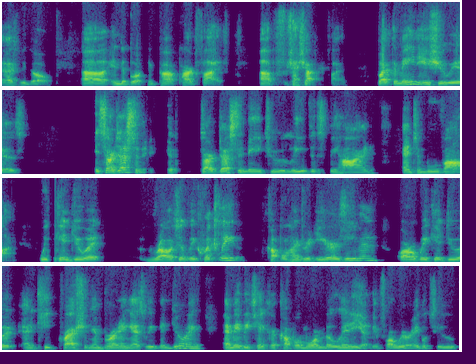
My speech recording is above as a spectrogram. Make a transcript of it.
as we go uh, in the book in part, part five, uh, chapter five. But the main issue is it's our destiny. It's our destiny to leave this behind and to move on. We can do it relatively quickly, a couple hundred years even, or we could do it and keep crashing and burning as we've been doing, and maybe take a couple more millennia before we're able to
